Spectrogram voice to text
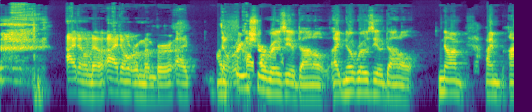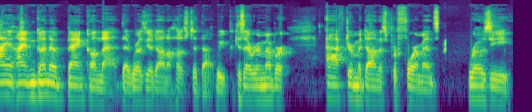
I don't know. I don't remember. I I'm pretty recall. sure Rosie O'Donnell. I know Rosie O'Donnell. No, I'm I'm I, I'm gonna bank on that that Rosie O'Donnell hosted that week because I remember after Madonna's performance, Rosie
